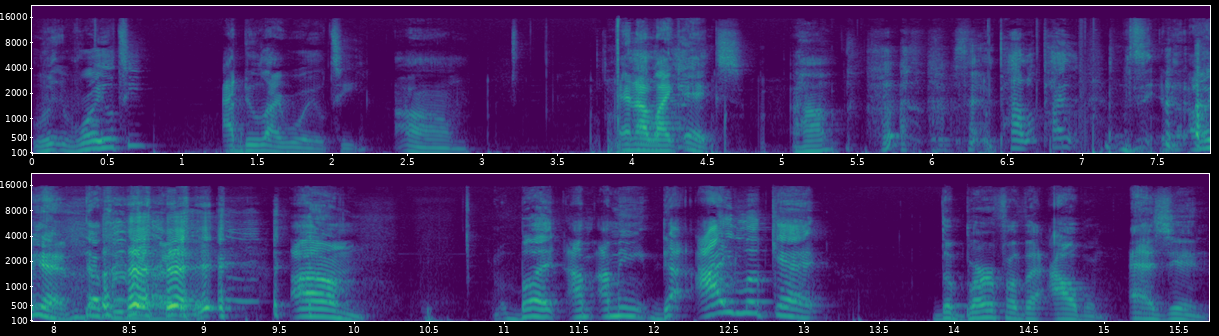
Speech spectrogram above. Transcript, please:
royalty. I do like royalty. Um, and I like X. Uh huh. Pilot, pilot. Oh yeah, definitely. Um, but I, I mean, I look at the birth of an album as in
